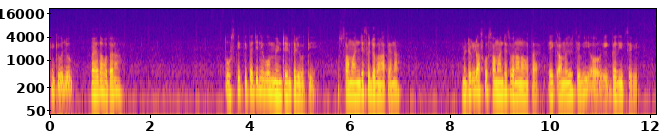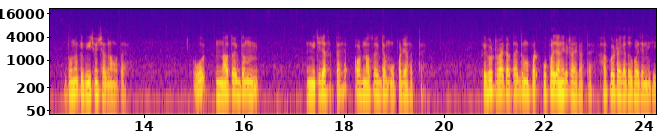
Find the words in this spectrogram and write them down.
क्योंकि वो जो पैदा होता है ना तो उसके पिताजी ने वो मेंटेन करी होती है। उस सामंजस्य जो बनाते हैं ना मिडिल क्लास को सामंजस्य बनाना होता है, एक अमीर से भी और एक गरीब से भी। दोनों के बीच में चलना होता है। वो ना तो एकदम नीचे जा सकता है और ना तो एकदम ऊपर जा सकता है। फिर वो ट्राई करता है एकदम ऊपर ऊपर जाने की ट्राई करता है। हर कोई ट्राई करता है ऊपर जाने की।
